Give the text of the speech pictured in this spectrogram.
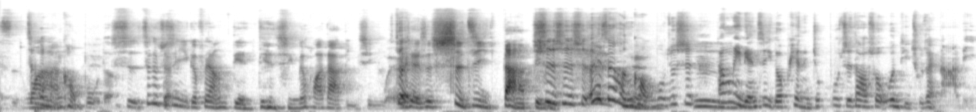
子，，这个蛮恐怖的。是，这个就是一个非常典典型的画大饼行为，对而且是世纪大饼。是是是，而且这个很恐怖，就嗯是当你连自己都骗了，你就不知道说问题出在哪里。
